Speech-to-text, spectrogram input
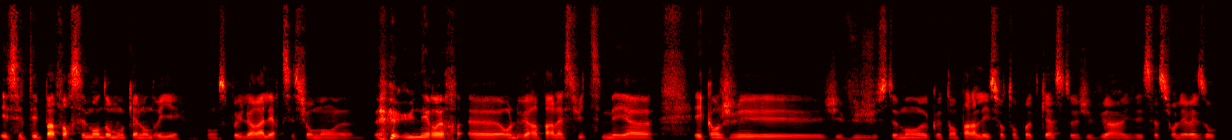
Et c'était pas forcément dans mon calendrier. Bon, spoiler alerte, c'est sûrement euh, une erreur. Euh, on le verra par la suite. Mais euh, et quand j'ai vu justement que t'en parlais sur ton podcast, j'ai vu arriver ça sur les réseaux.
